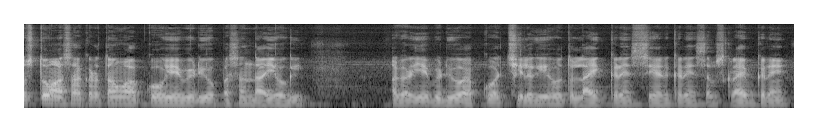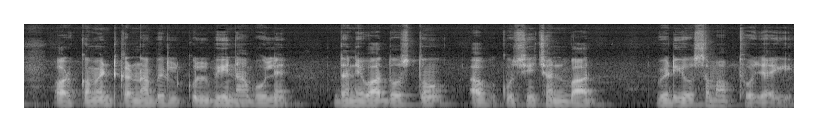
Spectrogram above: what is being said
दोस्तों, आशा करता हूँ आपको ये वीडियो पसंद आई होगी। अगर ये वीडियो आपको अच्छी लगी हो तो लाइक करें, शेयर करें, सब्सक्राइब करें और कमेंट करना बिल्कुल भी ना भूलें। धन्यवाद दोस्तों। अब कुछ ही क्षण बाद वीडियो समाप्त हो जाएगी।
